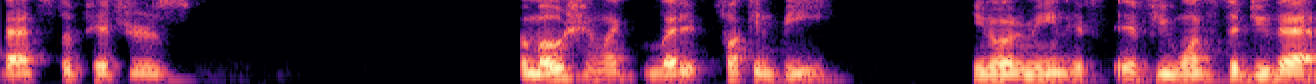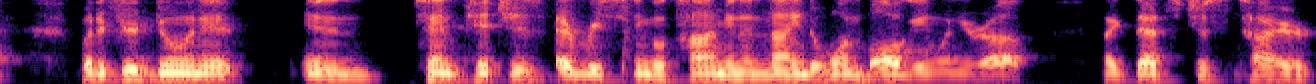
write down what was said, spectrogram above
That's the pitcher's emotion. Like let it fucking be. You know what I mean? If if he wants to do that, but if you're doing it in ten pitches every single time in a nine to one ball game when you're up, like that's just tired.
